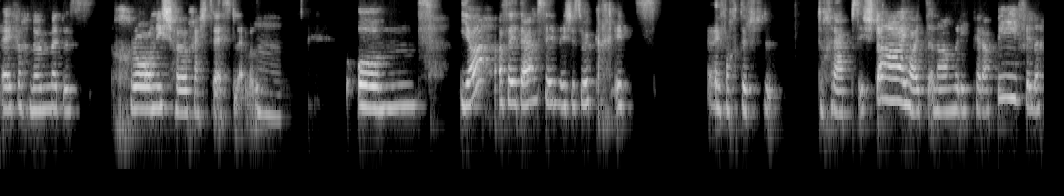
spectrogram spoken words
einfach nicht mehr das chronisch hohe Stresslevel. Mm. Und ja, also in dem Sinne ist es wirklich jetzt einfach der, der Krebs ist da, ich habe jetzt eine andere Therapie, vielleicht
